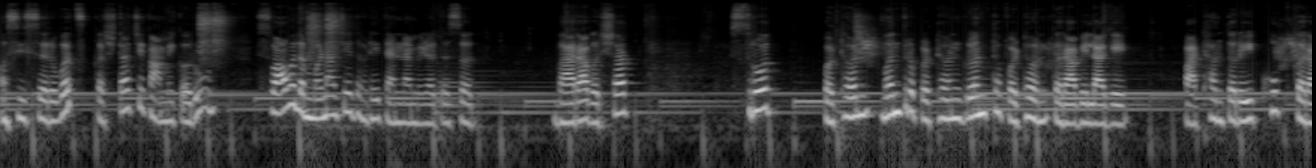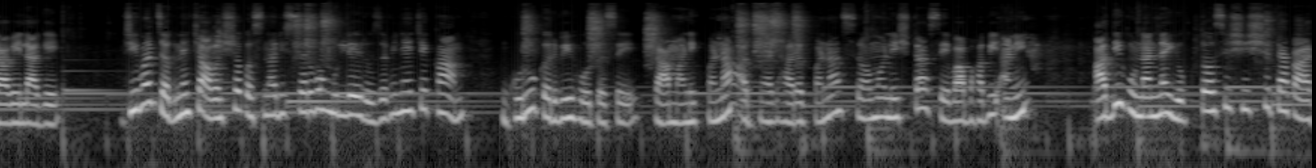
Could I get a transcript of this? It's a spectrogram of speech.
अशी सर्वच कष्टाची कामे करून स्वावलंबनाचे धडे त्यांना मिळत असत. बारा वर्षात स्रोत पठण मंत्रपठन ग्रंथ करावे लागे. पाठांतरही खूप करावे लागे. जीवन जगण्याची आवश्यक असणारी सर्व मूल्ये रुजविण्याचे काम गुरु करवी होत असे. प्रामाणिकपणा अज्ञाधारकपणा श्रमनिष्ठा सेवाभावी आणि आदी गुणांना युक्त असे शिष्य त्या काळात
